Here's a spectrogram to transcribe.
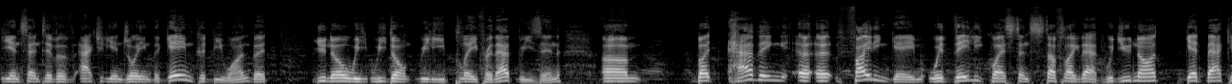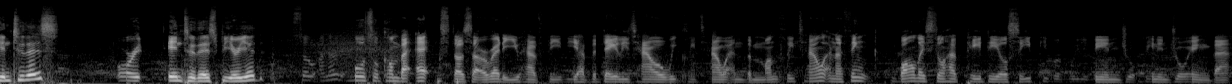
the incentive of actually enjoying the game could be one, but you know, we, we don't really play for that reason. Um, but having a, a, fighting game with daily quests and stuff like that, would you not get back into this or into this period? So I know that Mortal Kombat X does that already. You have the you have the daily tower, weekly tower, and the monthly tower, and I think while they still have paid DLC, people have really been, been enjoying that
